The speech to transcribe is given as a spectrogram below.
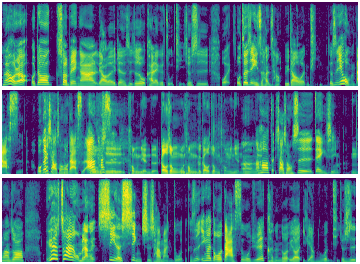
然后我就我就顺便跟他聊了一件事，就是我开了一个主题，就是我我最近一直很常遇到问题，就是因为我们大四，我跟小虫都大四 啊，他是同年的高中，我们同一个高中，同一年。嗯，然后小虫是电影系嘛，嗯、我想说。因为虽然我们两个系的性质差蛮多的，可是因为都是大四，我觉得可能都会遇到一样的问题，就是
